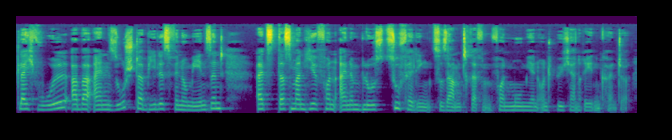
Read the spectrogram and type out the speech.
gleichwohl aber ein so stabiles Phänomen sind, als dass man hier von einem bloß zufälligen Zusammentreffen von Mumien und Büchern reden könnte –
